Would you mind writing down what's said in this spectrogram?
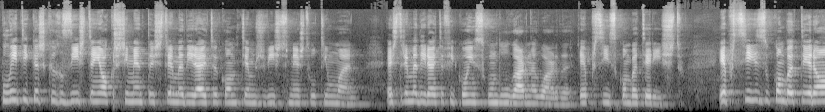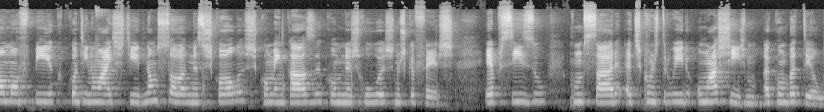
Políticas que resistem ao crescimento da extrema-direita, como temos visto neste último ano. A extrema-direita ficou em segundo lugar na Guarda. É preciso combater isto. É preciso combater a homofobia que continua a existir não só nas escolas, como em casa, como nas ruas, nos cafés. É preciso começar a desconstruir o machismo, a combatê-lo.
